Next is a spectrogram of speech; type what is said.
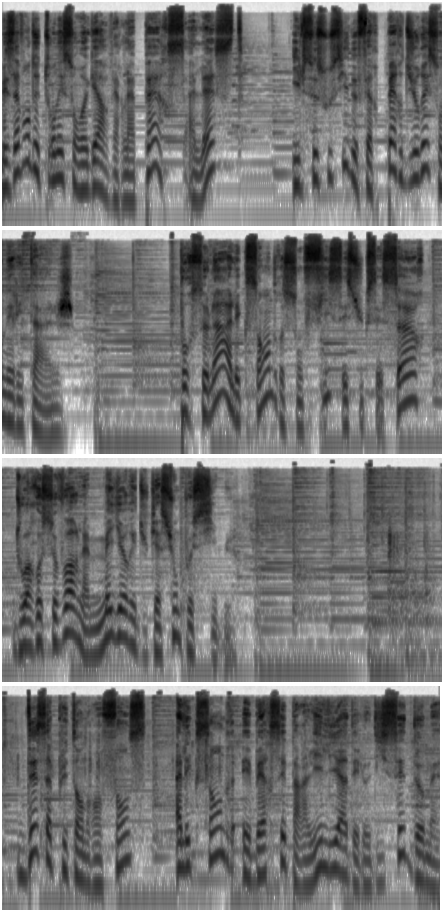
Mais avant de tourner son regard vers la Perse, à l'est, il se soucie de faire perdurer son héritage. Pour cela, Alexandre, son fils et successeur, doit recevoir la meilleure éducation possible. Dès sa plus tendre enfance, Alexandre est bercé par l'Iliade et l'Odyssée d'Homère.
